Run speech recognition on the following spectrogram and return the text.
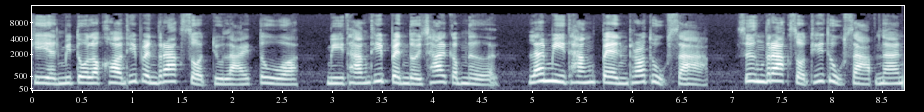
เกียรติ์มีตัวละครที่เป็นรากสดอยู่หลายตัว มีทั้งที่เป็นโดยชาติกำเนิด และมีทั้งเป็นเพราะถูกสาปซึ่งรากสดที่ถูกสาปนั้น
